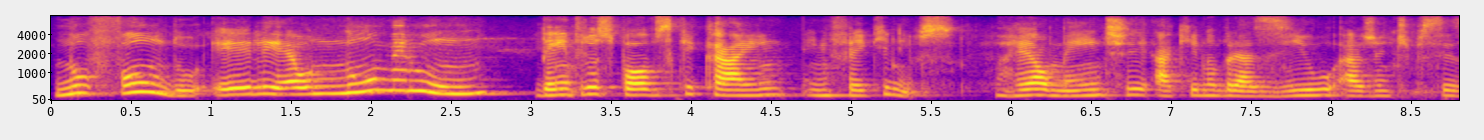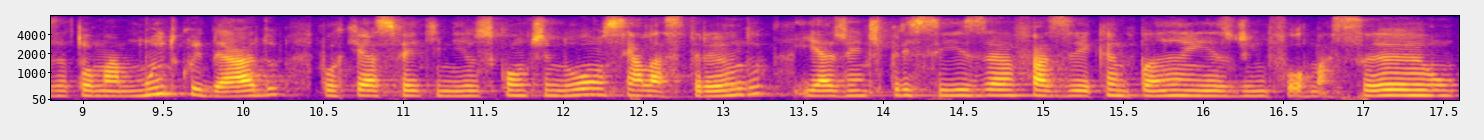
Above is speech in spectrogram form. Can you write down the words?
no fundo, ele é o número um dentre os povos que caem em fake news. Realmente, aqui no Brasil, a gente precisa tomar muito cuidado, porque as fake news continuam se alastrando e a gente precisa fazer campanhas de informação,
